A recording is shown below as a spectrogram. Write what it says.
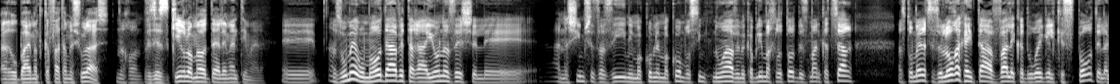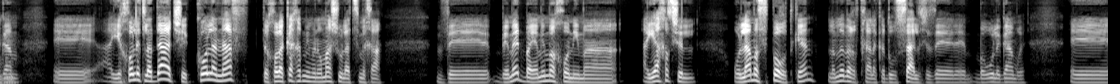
הרי הוא בא עם התקפת המשולש, נכון. וזה הזכיר לו מאוד את האלמנטים האלה. אה, אז הוא אומר, הוא מאוד אהב את הרעיון הזה של אה, אנשים שזזים ממקום למקום ועושים תנועה ומקבלים החלטות בזמן קצר. אז זאת אומרת שזה לא רק הייתה אהבה לכדורגל כספורט, אלא גם אה, היכולת לדעת שכל ענף, אתה יכול לקחת ממנו משהו לעצמך. ובאמת, בימים האחרונים, ה- היחס של עולם הספורט, כן? לא מדבר איתך על הכדורסל, שזה ברור לגמרי. אה,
